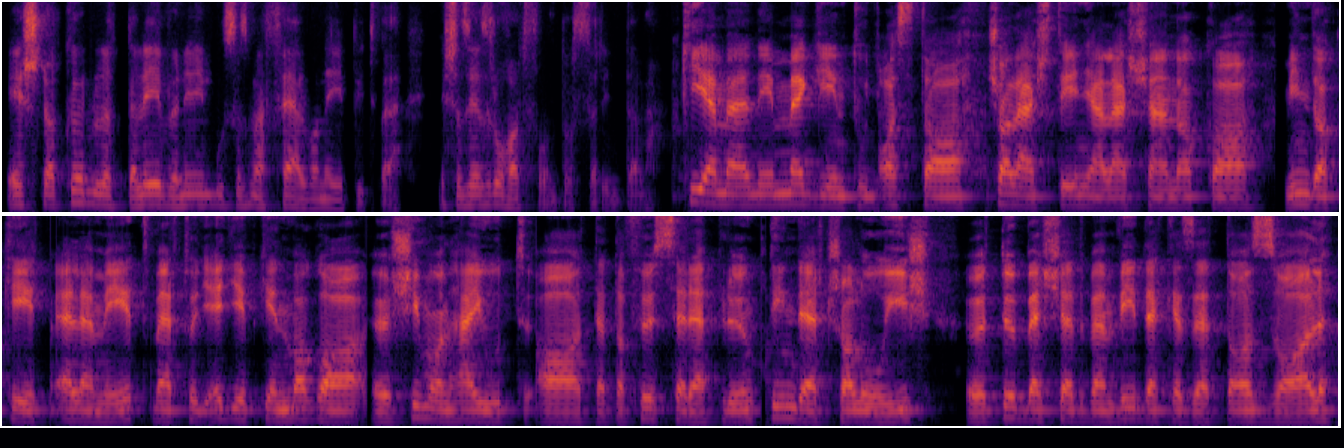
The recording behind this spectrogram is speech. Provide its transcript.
és a körülötte lévő Nimbus az már fel van építve. És azért ez rohadt fontos szerintem. Kiemelném megint úgy azt a csalás tényállásának a mind a két elemét, mert hogy egyébként maga Simon Hayut, a, tehát a főszereplőnk, Tinder csaló is több esetben védekezett azzal,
